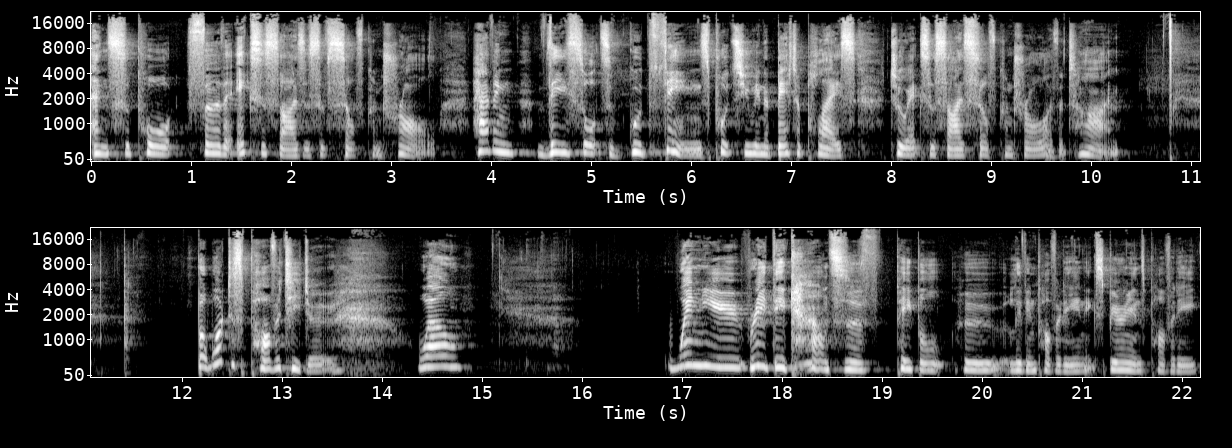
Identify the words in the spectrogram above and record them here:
and support further exercises of self control. Having these sorts of good things puts you in a better place to exercise self control over time. But what does poverty do? Well, when you read the accounts of people who live in poverty and experience poverty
